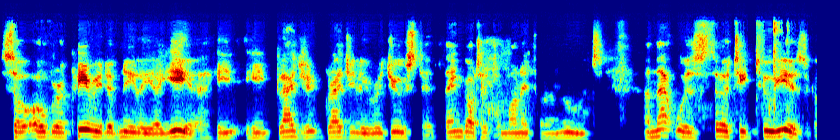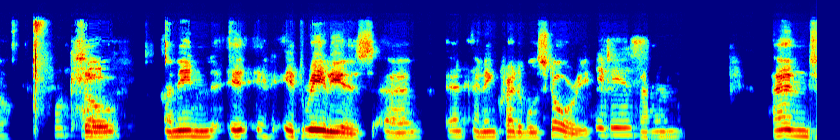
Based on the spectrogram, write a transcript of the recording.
So over a period of nearly a year, he, he gradu- gradually reduced it, then got her to monitor her moods. And that was 32 years ago. Okay. So, I mean, it, it, it really is um, an, an, incredible story. It is. Um, and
